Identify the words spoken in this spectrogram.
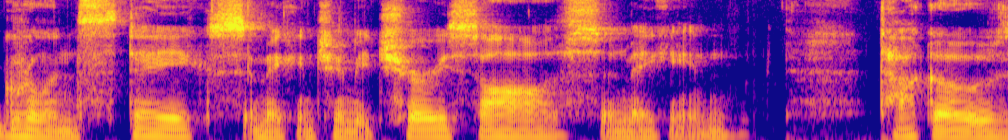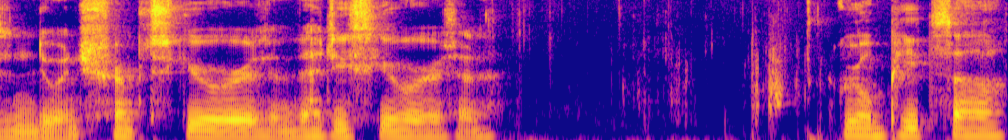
grilling steaks and making chimichurri sauce and making tacos and doing shrimp skewers and veggie skewers and grilled pizza.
